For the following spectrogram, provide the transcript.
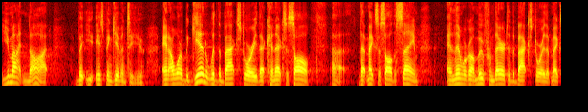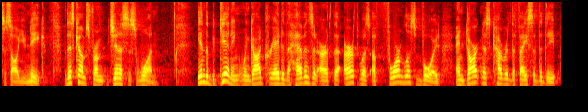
you might not, but it's been given to you. And I want to begin with the backstory that connects us all, uh, that makes us all the same. And then we're going to move from there to the backstory that makes us all unique. But this comes from Genesis 1. In the beginning, when God created the heavens and earth, the earth was a formless void, and darkness covered the face of the deep,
